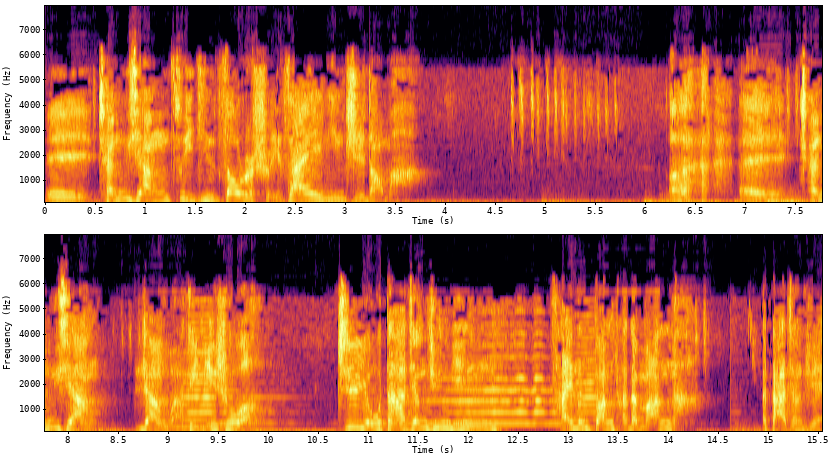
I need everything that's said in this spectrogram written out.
呃，丞相最近遭了水灾，您知道吗？呃呃，丞相让我对您说，只有大将军您才能帮他的忙啊！大将军，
